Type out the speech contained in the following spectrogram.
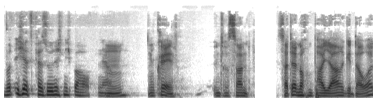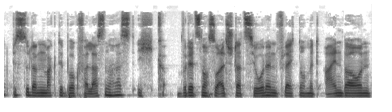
würde ich jetzt persönlich nicht behaupten. Ja. Mhm. Okay, interessant. Es hat ja noch ein paar Jahre gedauert, bis du dann Magdeburg verlassen hast. Ich würde jetzt noch so als Stationen vielleicht noch mit einbauen,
